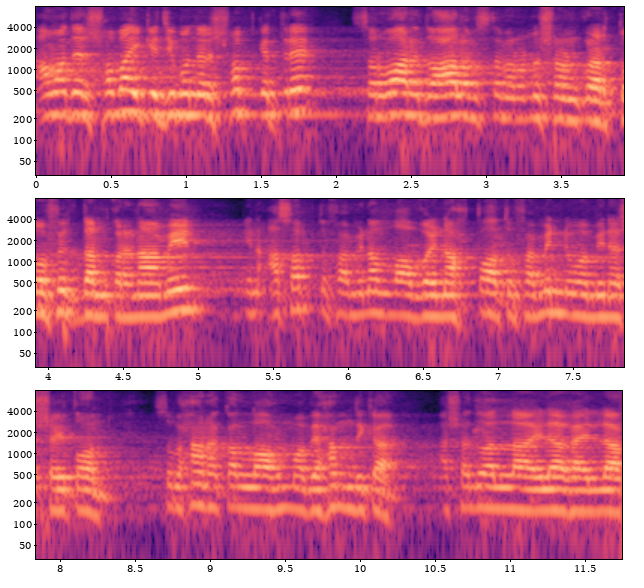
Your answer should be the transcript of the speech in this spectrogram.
আমাদের সবাইকে জীবনের সব ক্ষেত্রে সরওয়ার আলম ইসলামের অনুসরণ করার তৌফিক দান করেন আমিন ইন আসাবতু ফামিন আল্লাহ ওয়া ইন আখতাতু ফামিন্নি ওয়া মিনাশ শাইতান সুবহানাকাল্লাহুম্মা বিহামদিকা আশহাদু আল্লা ইলাহা ইল্লা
